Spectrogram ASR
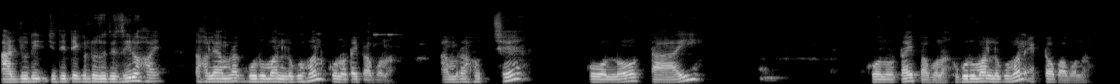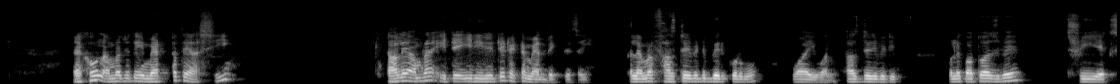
আর যদি যদি এটা যদি জিরো হয়, তাহলে আমরা গুরু মান লঘু মান কোনোটাই পাবো না। আমরা হচ্ছে কোনোটাই কোনোটাই পাবো না। গুরুমান, লঘুমান একটাও পাবো না। এখন আমরা যদি এই ম্যাথটাতে আসি, তাহলে আমরা এটা এই রিলেটেড একটা ম্যাথ দেখতে চাই। তাহলে আমরা ফার্স্ট ডেরিভেটিভ বের করব ওয়াই ওয়ান ফার্স্ট ডেরিভেটিভ বলে কত আসবে? Three x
